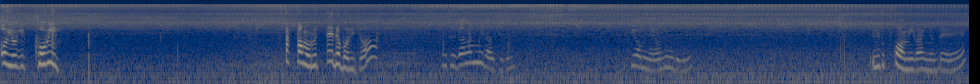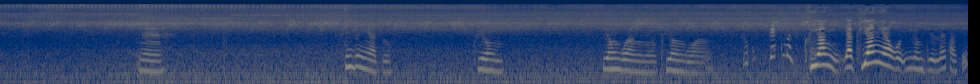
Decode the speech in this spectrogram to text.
어 여기 거미. 딱밤으로 때려버리죠. 저 대단합니다, 지금. 귀엽네요, 힘든이. 여기도 거미가 있는데. 네. 흰둥이 아주 귀여운 귀여운 고양이네요. 귀여운 고양. 조금 깨끗만. 귀양이. 야 귀양이라고 이름 지을래 다시?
